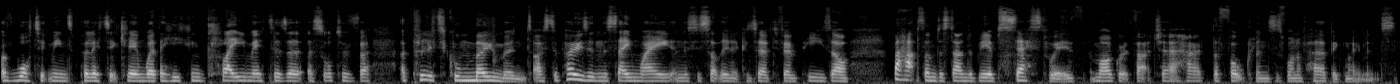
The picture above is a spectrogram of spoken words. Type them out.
of what it means politically and whether he can claim it as a, a sort of a, a, political moment. I suppose, in the same way, and this is something that Conservative MPs are perhaps understandably obsessed with. Margaret Thatcher had the Falklands as one of her big moments.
